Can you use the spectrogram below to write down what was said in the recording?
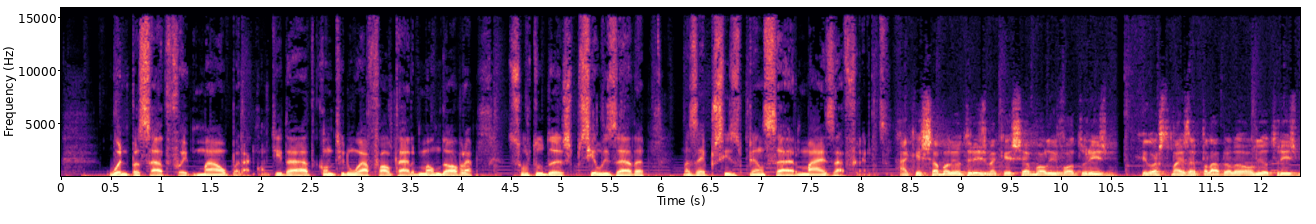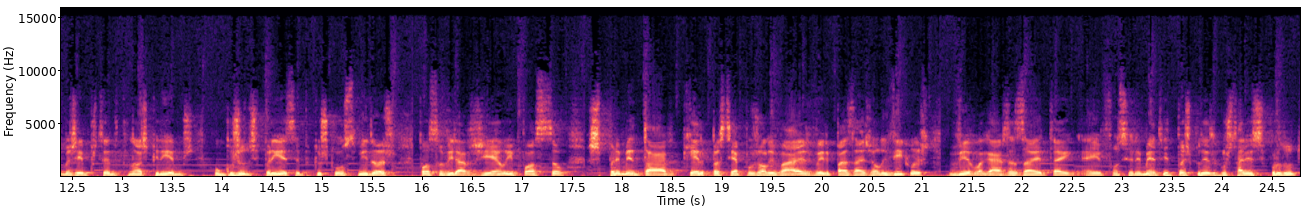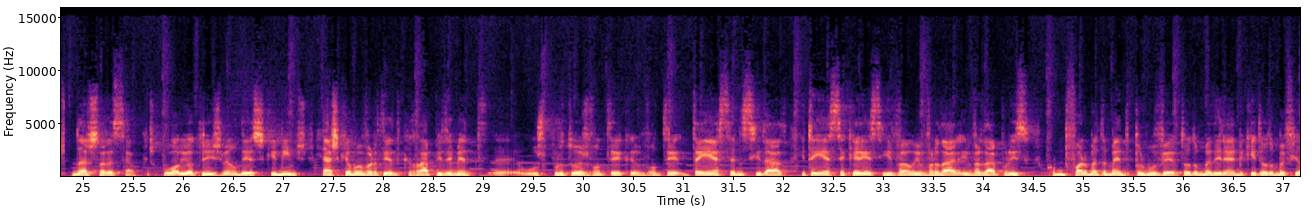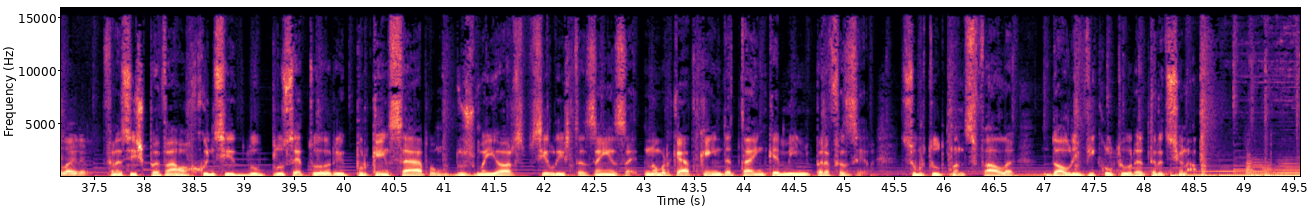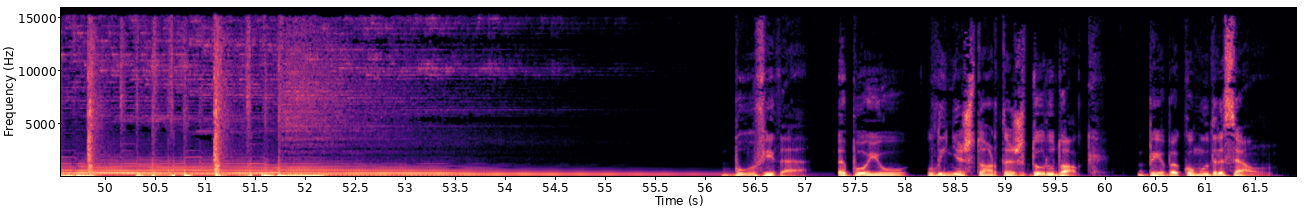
o ano passado foi mau para a quantidade, continua a faltar mão de obra, sobretudo a especializada, mas é preciso pensar mais à frente. Há quem chama oleoturismo, há quem chama olivoturismo. Eu gosto mais da palavra oleoturismo, mas é importante que nós criemos um conjunto de experiência para que os consumidores possam vir à região e possam experimentar, quer passear pelos olivais, ver paisagens olivícolas, ver lagares de azeite em, em funcionamento e depois poder gostar desses produtos na restauração. O oleoturismo é um desses caminhos e acho que é uma vertente que rapidamente uh, os produtores vão ter vão ter, têm essa necessidade e têm essa carência e vão enverdar, enverdar por isso, como forma também de promover toda uma dinâmica e toda uma fileira. Francisco Pavão, reconhecido pelo setor e por quem sabe, um dos maiores especialistas em azeite no mercado, que ainda tem caminho para fazer, sobretudo quando se fala da olivicultura tradicional. Boa Vida. Apoio Linhas Tortas Douro Doc. Beba com moderação.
